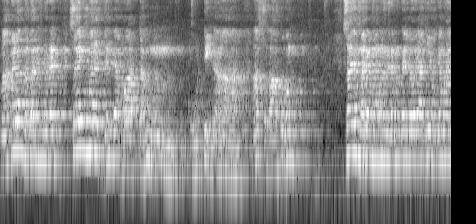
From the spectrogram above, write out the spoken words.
മകളെന്ന് പറഞ്ഞുടൻ സ്വയംവരത്തിന്റെ വാട്ടം കൂട്ടിനാൻ ആ സ്വഭാവവും. സ്വയംവരം മൂന്ന് രാജയോഗ്യമായി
